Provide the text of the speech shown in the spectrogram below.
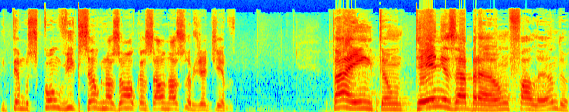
e temos convicção que nós vamos alcançar os nossos objetivos. Tá aí então, Denis Abraão falando.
